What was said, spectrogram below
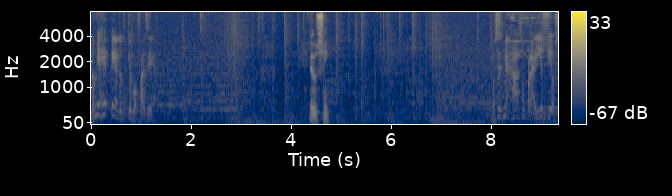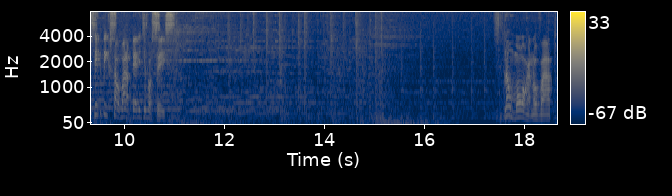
Não me arrependo do que eu vou fazer. Eu sim. Vocês me arrastam pra isso e eu sempre tenho que salvar a pele de vocês. Não morra, novato.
